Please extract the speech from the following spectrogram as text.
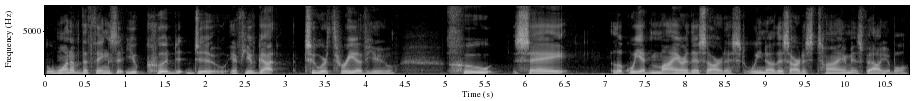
One of the things that you could do, if you've got two or three of you who say, look, we admire this artist, we know this artist's time is valuable,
